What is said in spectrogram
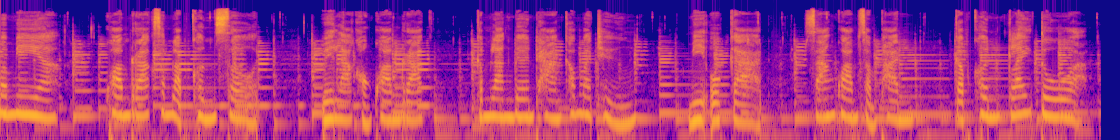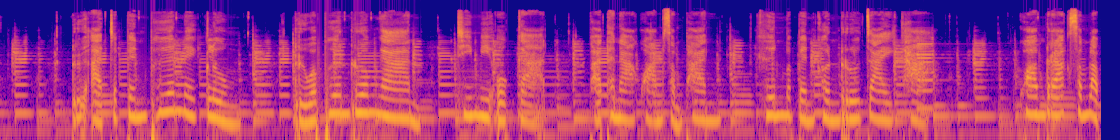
มะเมีย ความรักสำหรับคนโสด เวลาของความรักกำลังเดินทางเข้ามาถึง มีโอกาสสร้างความสัมพันธ์กับคนใกล้ตัว หรืออาจจะเป็นเพื่อนในกลุ่ม หรือว่าเพื่อนร่วมงานที่มีโอกาสพัฒนาความสัมพันธ์ขึ้นมาเป็นคนรู้ใจค่ะ ความรักสำหรับ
